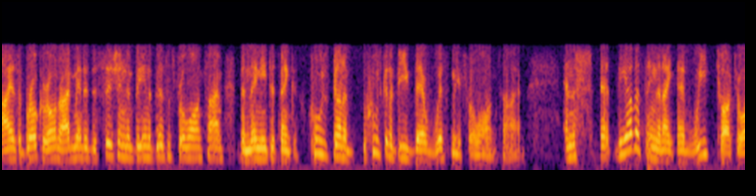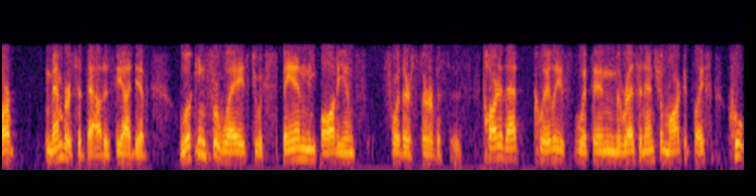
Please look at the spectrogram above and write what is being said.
I as a broker owner I've made a decision to be in the business for a long time, then they need to think who's going to who's going to be there with me for a long time. And the uh, the other thing that I and we talk to our members about is the idea of looking for ways to expand the audience for their services. Part of that clearly is within the residential marketplace. Who,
